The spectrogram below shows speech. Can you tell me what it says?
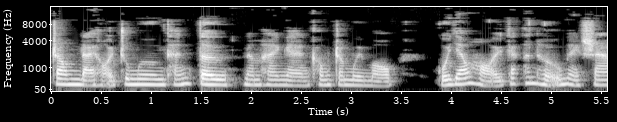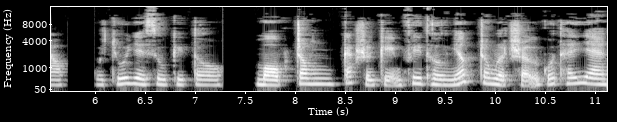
trong Đại hội Trung ương tháng 4 năm 2011 của Giáo hội các thánh hữu ngày sau của Chúa Giêsu Kitô, một trong các sự kiện phi thường nhất trong lịch sử của thế gian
